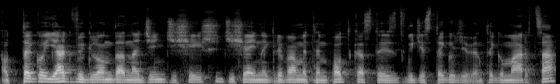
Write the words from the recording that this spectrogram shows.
Od tego, jak wygląda na dzień dzisiejszy. Dzisiaj nagrywamy ten podcast, to jest 29 marca.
